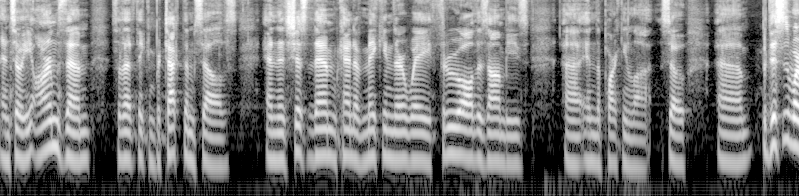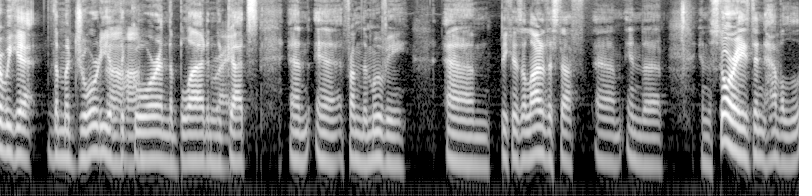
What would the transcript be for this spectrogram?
And so he arms them so that they can protect themselves. And it's just them kind of making their way through all the zombies uh, in the parking lot. So, um, but this is where we get the majority of the Uh-huh. gore and the blood and Right. the guts and uh, from the movie, um, because a lot of the stuff um, in the in the stories didn't have a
